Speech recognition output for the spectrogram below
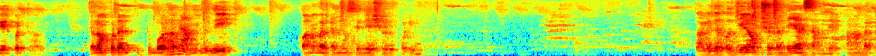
বের করতে হবে? তাহলে অঙ্কটা একটু বড় হবে, আমি যদি ক মুছে দিয়ে শুরু করি। তাহলে দেখো, যে অংশটা দেওয়া আছে আমাদের খ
